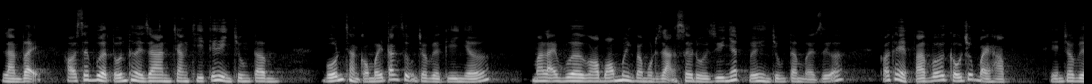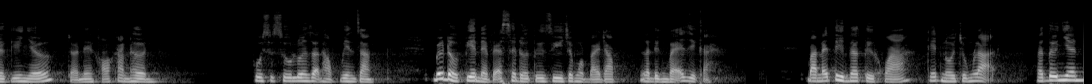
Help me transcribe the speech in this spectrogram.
Làm vậy, họ sẽ vừa tốn thời gian trang trí cái hình trung tâm, vốn chẳng có mấy tác dụng cho việc ghi nhớ, mà lại vừa gò bó mình vào một dạng sơ đồ duy nhất với hình trung tâm ở giữa, có thể phá vỡ cấu trúc bài học, khiến cho việc ghi nhớ trở nên khó khăn hơn. Fususu luôn dặn học viên rằng, bước đầu tiên để vẽ sơ đồ tư duy trong một bài đọc là đừng vẽ gì cả. Bạn hãy tìm ra từ khóa, kết nối chúng lại và tự nhiên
